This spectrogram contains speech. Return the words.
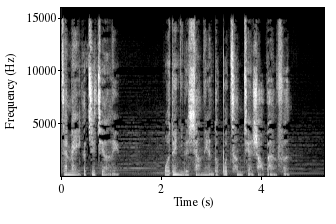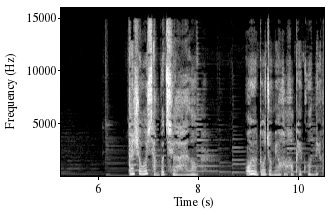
在每一个季节里，我对你的想念都不曾减少半分。但是我想不起来了。我有多久没有好好陪过你了？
